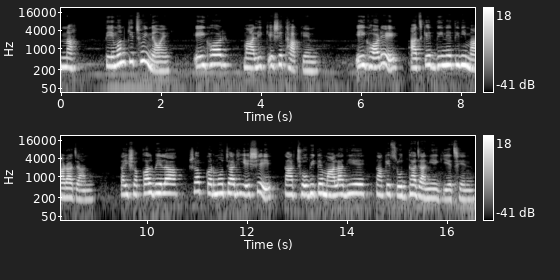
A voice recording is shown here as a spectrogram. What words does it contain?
না, তেমন কিছুই নয়। এই ঘর মালিক এসে থাকেন। এই ঘরে আজকের দিনে তিনি মারা যান। তাই সকালবেলা সব কর্মচারী এসে তার ছবিতে মালা দিয়ে তাকে শ্রদ্ধা জানিয়ে গিয়েছেন।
